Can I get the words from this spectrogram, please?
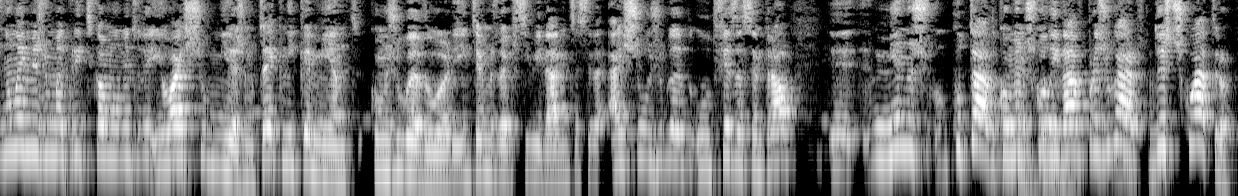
não é mesmo uma crítica ao momento dele. Eu acho mesmo, tecnicamente, como jogador e em termos de agressividade intensidade, acho o, jogador, o defesa central eh, menos cotado, com menos qualidade para jogar destes quatro.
